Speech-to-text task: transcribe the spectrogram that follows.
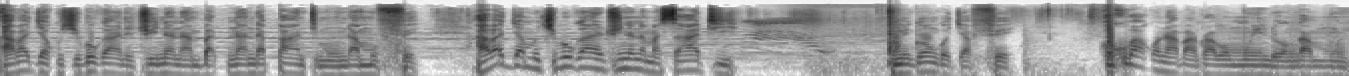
abajja ku kibuga nti tulina namba- nanda panti munda muffe abajja mu kibuga nti tulina namasaati ku migongo gyaffe okubaako n'abantu ab'omuwendo nga mmwe.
